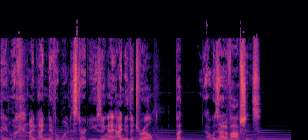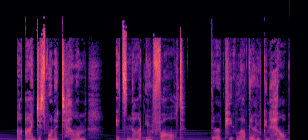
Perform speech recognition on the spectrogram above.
Hey, look, I, I never wanted to start using. I, I knew the drill, but I was out of options. I, I just want to tell him it's not your fault. There are people out there who can help.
